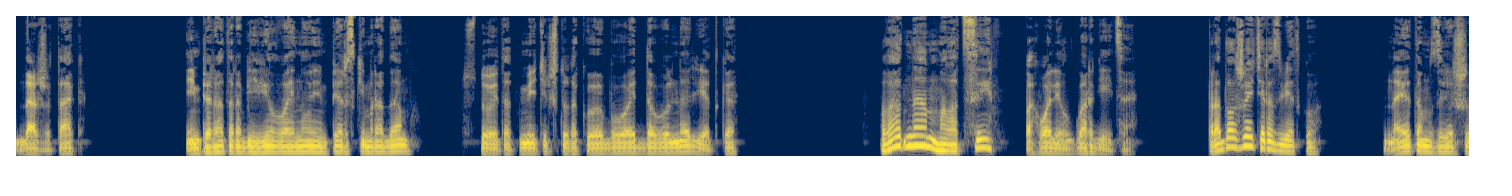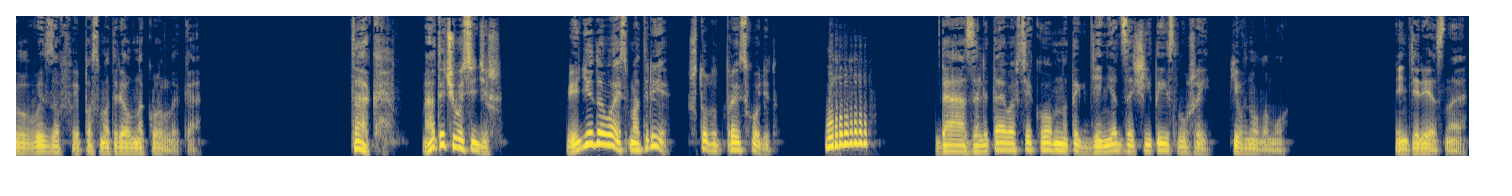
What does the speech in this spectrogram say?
даже так?» Император объявил войну имперским родам? Стоит отметить, что такое бывает довольно редко. «Ладно, молодцы», похвалил гвардейца. «Продолжайте разведку». На этом завершил вызов и посмотрел на Курлыка. «Так, а ты чего сидишь? Иди давай, смотри, что тут происходит». «Да, залетай во все комнаты, где нет защиты, и слушай», — кивнул ему. «Интересно,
